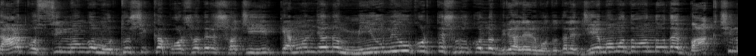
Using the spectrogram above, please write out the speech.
তার পশ্চিমবঙ্গ মধ্যশিক্ষা পর্ষদের সচিব কেমন যেন মিউ মিউ করতে শুরু করল বিড়ালের মতো। তাহলে যে মমতা বন্দ্যোপাধ্যায় বাঘ ছিল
